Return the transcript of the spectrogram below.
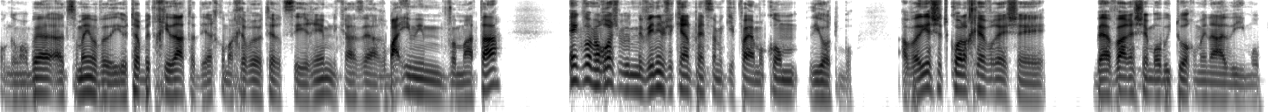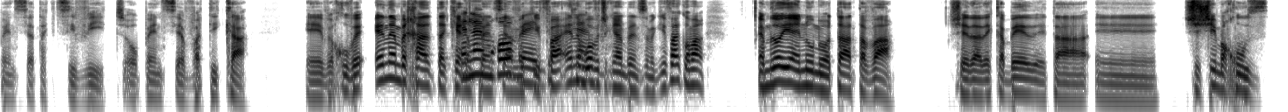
או גם הרבה עצמאים, אבל יותר בתחילת הדרך, כלומר חבר'ה יותר צעירים, נקרא לזה 40 ומטה, הם כבר מראש מבינים שקרן פנסיה מקיפה היא המקום להיות בו. אבל יש את כל החבר'ה שבעבר יש להם או ביטוח מנהלים, או פנסיה תקציבית, או פנסיה ותיקה. אה, וכו', ואין להם בכלל את הקרן פנסיה המקיפה, אין להם כן. רובד של קרן פנסיה מקיפה, כלומר, הם לא ייהנו מאותה הטבה של לקבל את ה-60 אה, אחוז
